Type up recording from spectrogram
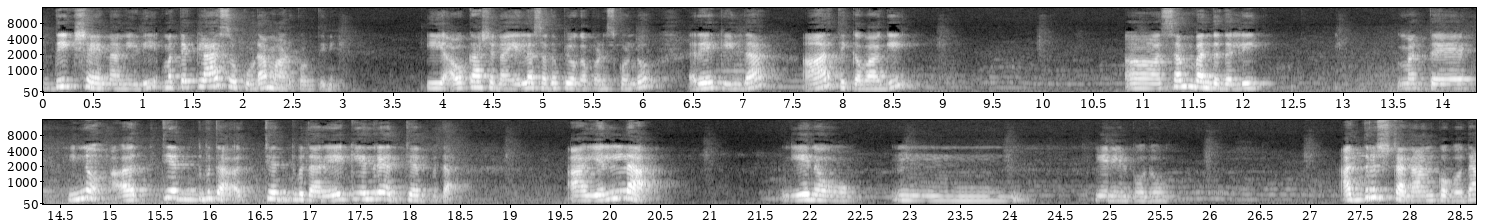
ದೀಕ್ಷೆಯನ್ನು ನೀಡಿ ಮತ್ತು ಕ್ಲಾಸು ಕೂಡ ಮಾಡಿಕೊಡ್ತೀನಿ. ಈ ಅವಕಾಶನ ಎಲ್ಲ ಸದುಪಯೋಗ ಪಡಿಸ್ಕೊಂಡು ರೇಖೆಯಿಂದ ಆರ್ಥಿಕವಾಗಿ ಸಂಬಂಧದಲ್ಲಿ ಮತ್ತೆ ಇನ್ನು ಅತ್ಯದ್ಭುತ ಅತ್ಯದ್ಭುತ, ರೇಖೆ ಅಂದರೆ ಅತ್ಯದ್ಭುತ. ಆ ಎಲ್ಲ ಏನು ಏನು ಹೇಳ್ಬೋದು? ಅದೃಷ್ಟನ ಅನ್ಕೋಬೋದಾ?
